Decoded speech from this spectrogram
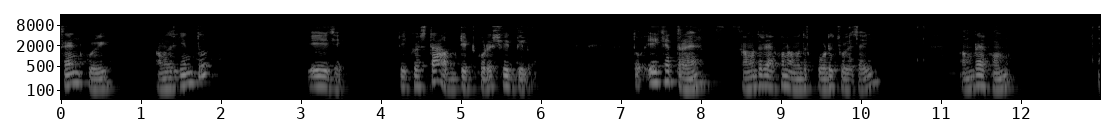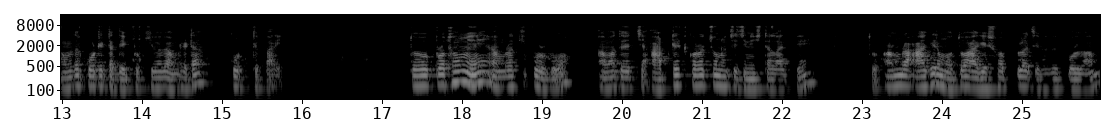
সেন্ড করি, আমাদের কিন্তু এই যে রিকোয়েস্টটা আপডেট করে সে দিল। তো এই ক্ষেত্রে আমাদের এখন আমাদের কোডে চলে যাই। আমরা এখন আমাদের কোড এটা দেখব কীভাবে আমরা এটা করতে পারি। তো প্রথমে আমরা কি করব? আমাদের যে আপডেট করার জন্য যে জিনিসটা লাগবে, তো আমরা আগের মতো আগে সবগুলা যেভাবে করলাম,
